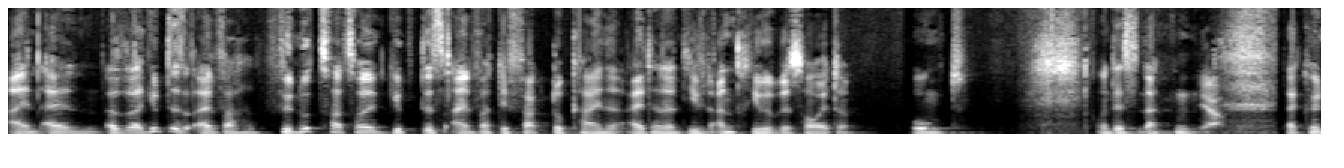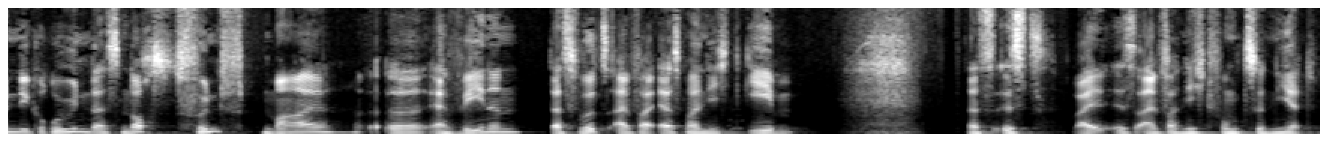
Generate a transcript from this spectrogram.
ein, ein, also da gibt es einfach, für Nutzfahrzeuge gibt es einfach de facto keine alternativen Antriebe bis heute. Punkt. Und das, da, ja. da können die Grünen das noch fünfmal äh, erwähnen. Das wird es einfach erstmal nicht geben. Das ist, weil es einfach nicht funktioniert.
